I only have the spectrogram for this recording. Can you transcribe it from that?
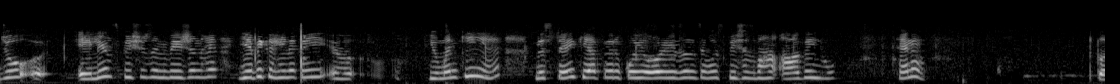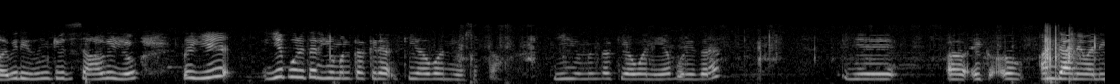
जो एलियन स्पीशीज इन्वेजन है, ये भी कहीं ना कहीं ह्यूमन की ही है. मिस्टेक या फिर कोई और रीजन से वो स्पीशीज वहाँ आ गई हो, है ना? कोई भी रीजन की वजह से आ गई हो तो ये ये पूरी तरह ह्यूमन का किया हुआ नहीं हो सकता. ये ह्यूमन का किया हुआ नहीं है पूरी तरह. ये एक अनजाने वाली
